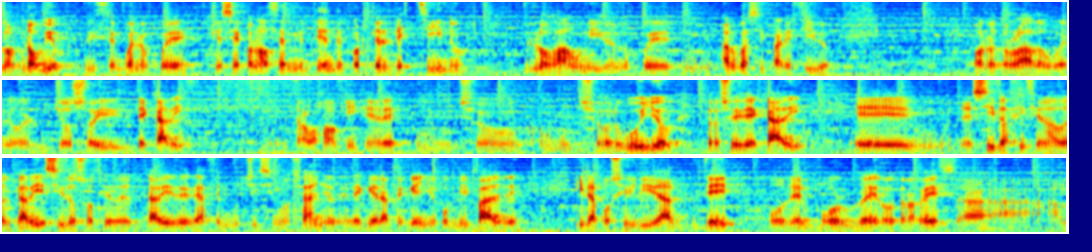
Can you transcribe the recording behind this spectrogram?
los novios dicen, bueno, pues que se conocen, ¿me entiendes? Porque el destino los ha unido, ¿no? Pues algo así parecido. Por otro lado, bueno, yo soy de Cádiz, trabajo aquí en Jerez con mucho, con mucho orgullo, pero soy de Cádiz, eh, he sido aficionado del Cádiz, he sido socio del Cádiz desde hace muchísimos años, desde que era pequeño con mi padre, y la posibilidad de poder volver otra vez al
